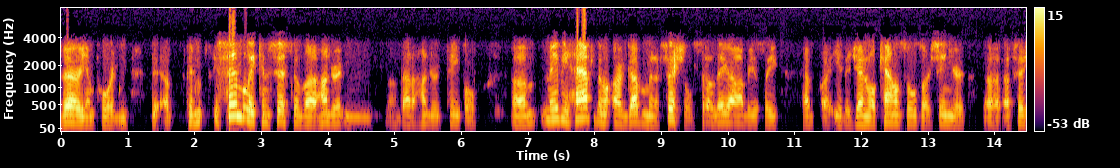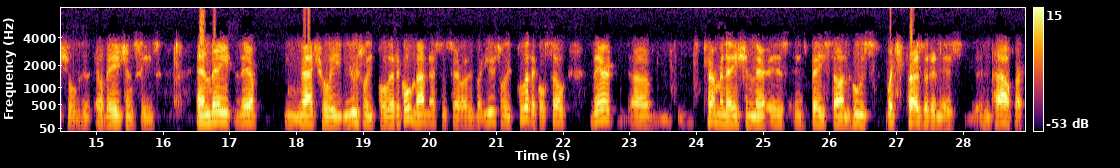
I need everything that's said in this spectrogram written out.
very important. The, uh, the, assembly consists of a hundred and about a hundred people. Um, maybe half of them are government officials, so they obviously have uh, either general counsels or senior uh, officials of agencies, and they they're naturally usually political, not necessarily, but usually political. So their uh, determination there is is based on who's which president is in power.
